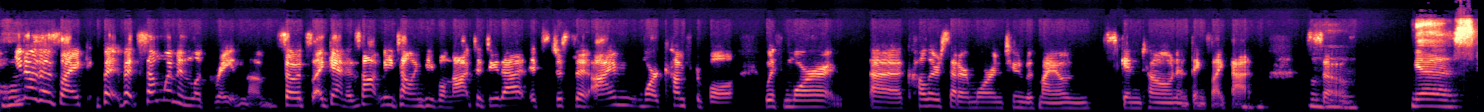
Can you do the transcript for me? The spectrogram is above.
you know those like. But but some women look great in them. So it's again, it's not me telling people not to do that. It's just that I'm more comfortable with more uh, colors that are more in tune with my own skin tone and things like that. Mm-hmm. So yes.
